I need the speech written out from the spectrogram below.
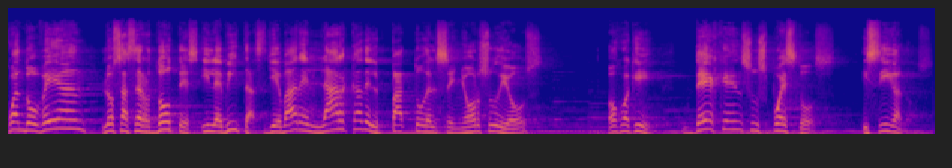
Cuando vean los sacerdotes y levitas llevar el arca del pacto del Señor su Dios, Ojo aquí, dejen sus puestos y síganlos.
